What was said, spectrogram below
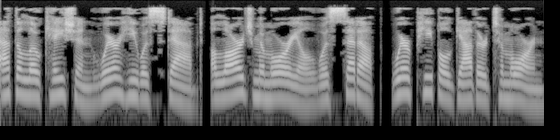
At the location where he was stabbed, a large memorial was set up, where people gathered to mourn.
